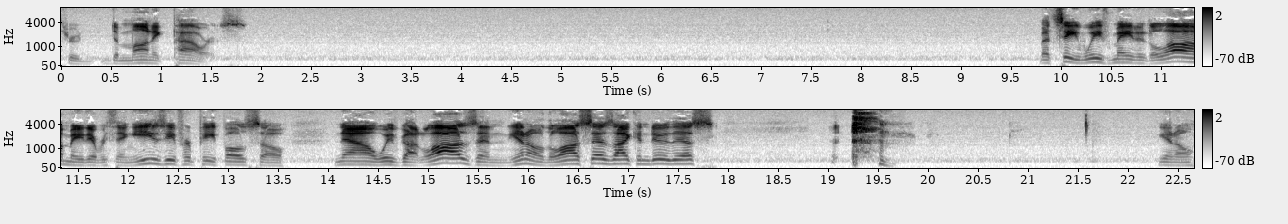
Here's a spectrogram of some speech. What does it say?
through demonic powers. But see, we've made it a law, made everything easy for people, so now we've got laws, and you know, the law says I can do this. you know,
